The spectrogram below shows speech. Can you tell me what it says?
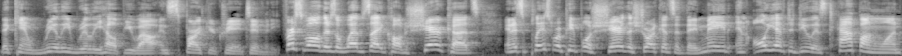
that can really, really help you out and spark your creativity. First of all, there's a website called Sharecuts, and it's a place where people share the shortcuts that they made, and all you have to do is tap on one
